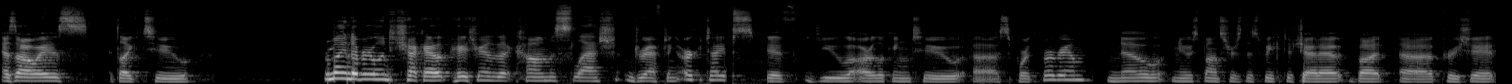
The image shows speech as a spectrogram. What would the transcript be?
As always, I'd like to remind everyone to check out patreon.com slash drafting archetypes if you are looking to uh, support the program. No new sponsors this week to shout out, but uh, appreciate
